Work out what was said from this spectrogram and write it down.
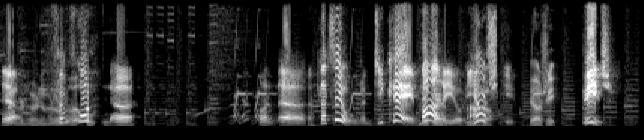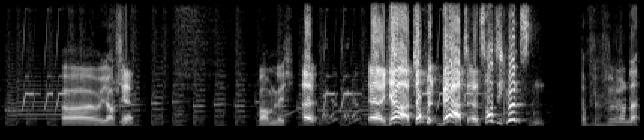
ja, fünf Runden. Äh, Und äh, Platzierungen. DK, Mario, Mario. Yoshi, Yoshi. Peach. Äh, Yoshi. Ja. Warum nicht? Äh, ja, doppelten Wert, äh, 20 Münzen. Dann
